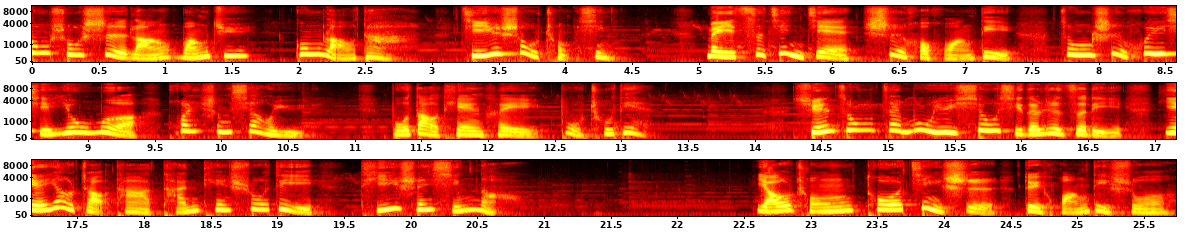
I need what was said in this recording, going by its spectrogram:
中书侍郎王居功劳大，极受宠幸。每次觐见侍候皇帝，总是诙谐幽默，欢声笑语，不到天黑不出殿。玄宗在沐浴休息的日子里，也要找他谈天说地，提神醒脑。姚崇托进士对皇帝说。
